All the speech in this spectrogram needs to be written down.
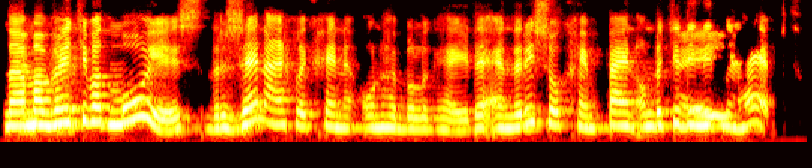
Nou, En- maar weet je wat mooi is? Er zijn eigenlijk geen onhebbelijkheden en er is ook geen pijn, omdat je die niet meer hebt.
